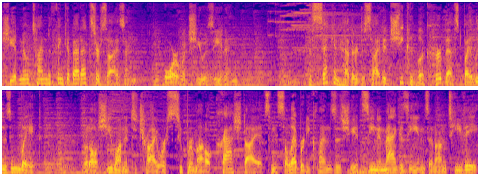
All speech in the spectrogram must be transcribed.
she had no time to think about exercising or what she was eating. The second Heather decided she could look her best by losing weight, but all she wanted to try were supermodel crash diets and celebrity cleanses she had seen in magazines and on TV.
